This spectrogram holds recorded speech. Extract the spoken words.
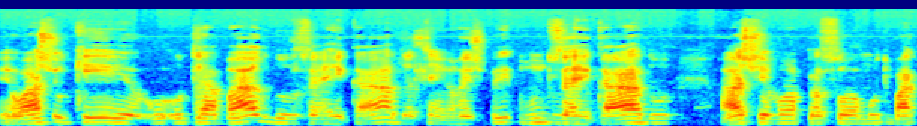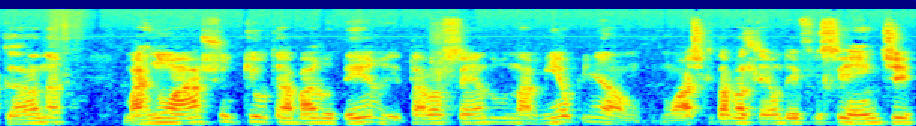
Eu acho que o, o, trabalho do Zé Ricardo, assim, eu respeito muito o Zé Ricardo, acho ele uma pessoa muito bacana, mas não acho que o trabalho dele estava sendo, na minha opinião, não acho que estava sendo deficiente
